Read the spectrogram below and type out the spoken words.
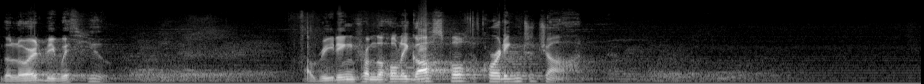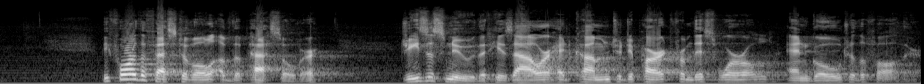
The Lord be with you. Reading from the Holy Gospel according to John. Before the festival of the Passover, Jesus knew that his hour had come to depart from this world and go to the Father.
